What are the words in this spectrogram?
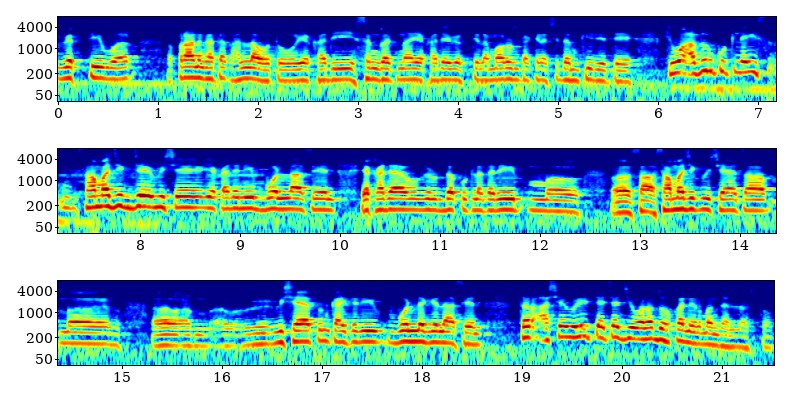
व्यक्तीवर प्राणघातक हल्ला होतो एखादी संघटना एखाद्या व्यक्तीला मारून टाकेल अशी धमकी देते किंवा अजून कुठलेही सामाजिक जे विषय एखाद्याने बोलला असेल एखाद्या विरुद्ध कुठला तरी सा सामाजिक विषयाचा विषयातून काहीतरी बोललं गेलं असेल तर अशा वेळी त्याच्या जीवाला धोका निर्माण झालेला असतो.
